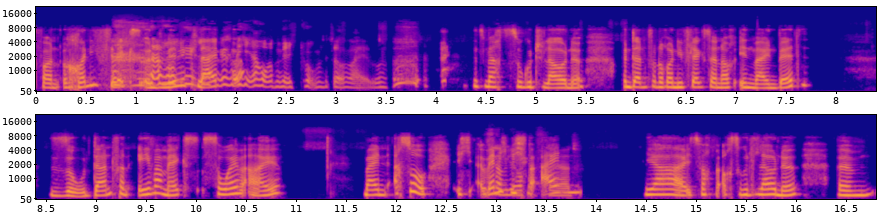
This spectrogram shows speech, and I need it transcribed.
von Ronny Flex und Lil Klein. Das ich auch nicht, komischerweise. Jetzt macht es so gute Laune. Und dann von Ronny Flexer noch In mein Bett. So, dann von Ava Max, So Am I. Mein, ach so, ich, das wenn ich mich für einen, ja, jetzt macht mir auch so gute Laune. Ähm,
